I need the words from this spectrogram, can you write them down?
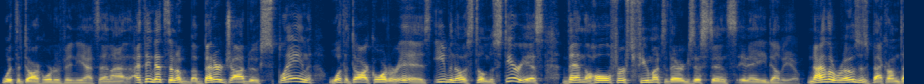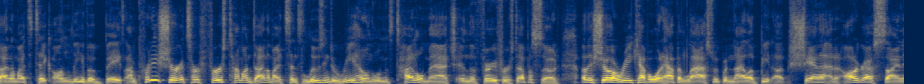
with the Dark Order vignettes, and I, I think that's done a, a, better job to explain what the Dark Order is, even though it's still mysterious, than the whole first few months of their existence in AEW. Nyla Rose is back on Dynamite to take on Leva Bates. I'm pretty sure it's her first time on Dynamite since losing to Riho in the women's title match in the very first episode. Uh, they show a recap of what happened last week when Nyla beat up Shanna at an autograph signing,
